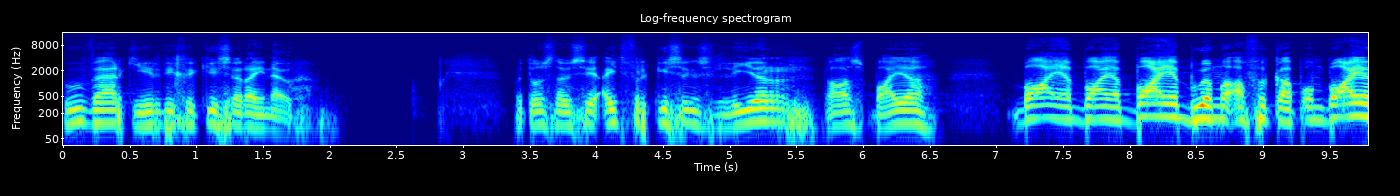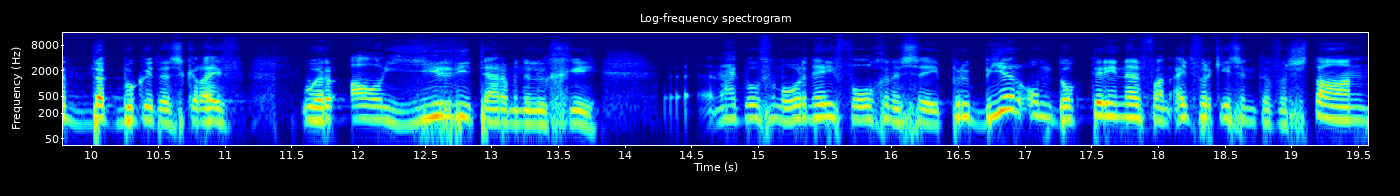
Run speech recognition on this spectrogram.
Hoe werk hierdie gekiesery nou? Moet ons nou sê uitverkiesingsleer, daar's baie baie baie baie bome afgekap om baie dik boeke te skryf oor al hierdie terminologie en ek wil vanmôre net die volgende sê: probeer om doktrine van uitverkiesing te verstaan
